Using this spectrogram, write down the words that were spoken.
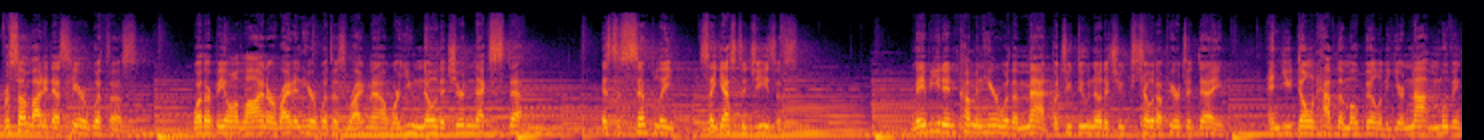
for somebody that's here with us whether it be online or right in here with us right now, where you know that your next step is to simply say yes to Jesus. Maybe you didn't come in here with a mat, but you do know that you showed up here today and you don't have the mobility. You're not moving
